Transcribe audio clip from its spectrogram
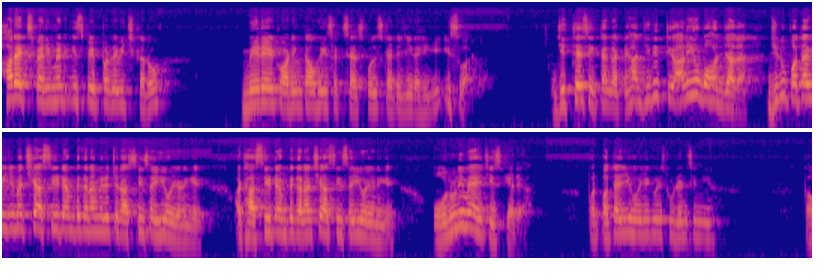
ਹਰ ਐਕਸਪੈਰੀਮੈਂਟ ਇਸ ਪੇਪਰ ਦੇ ਵਿੱਚ ਕਰੋ। ਮੇਰੇ ਅਕੋਰਡਿੰਗ ਤਾਂ ਉਹੀ ਸਕਸੈਸਫੁਲ ਸਟ੍ਰੈਟੇਜੀ ਰਹੇਗੀ ਇਸ ਵਾਰ। ਜਿੱਥੇ ਸੀਟਾਂ ਘੱਟ ਹਾਂ, ਜਿਹਦੀ ਤਿਆਰੀ ਉਹ ਬਹੁਤ ਜ਼ਿਆਦਾ ਹੈ। ਜਿਹਨੂੰ ਪਤਾ ਵੀ ਜੇ ਮੈਂ 86 ਅਟੈਂਪਟ ਕਰਾਂ, ਮੇਰੇ 84 ਸਹੀ ਹੋ ਜਾਣਗੇ। 88 ਅਟੈਂਪਟ ਕਰਾਂ 86 ਸਹੀ ਹੋ ਜਾਣਗੇ। ਉਹਨੂੰ ਨਹੀਂ ਮੈਂ ਇਹ ਚੀਜ਼ ਕਹਿ ਰਿਹਾ। ਪਰ ਪਤਾ ਜੀ ਹੋ ਜੇ ਕੋਈ ਸਟੂਡੈਂਟਸ ਹੀ ਨਹੀਂ ਆ ਤਾਂ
